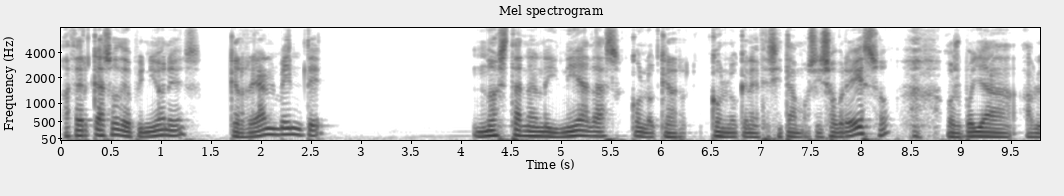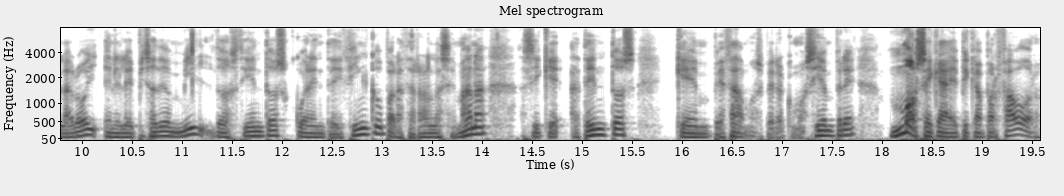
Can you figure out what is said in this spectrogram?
hacer caso de opiniones que realmente no están alineadas con lo que con lo que necesitamos. Y sobre eso os voy a hablar hoy en el episodio 1245 para cerrar la semana. Así que atentos que empezamos. Pero como siempre, música épica, por favor.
